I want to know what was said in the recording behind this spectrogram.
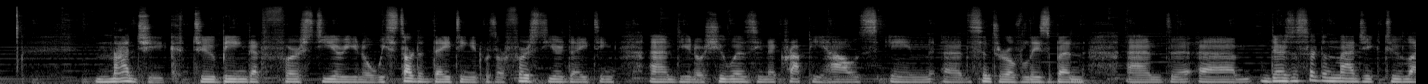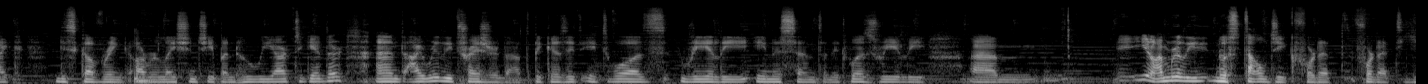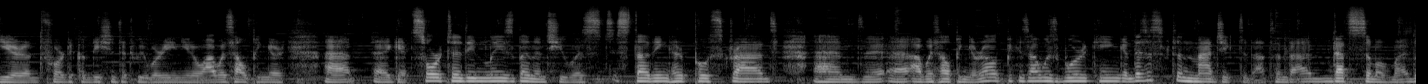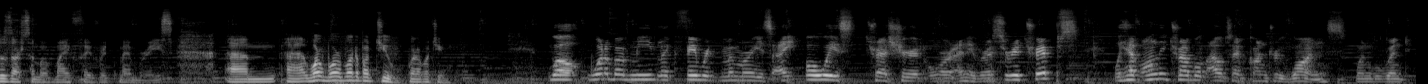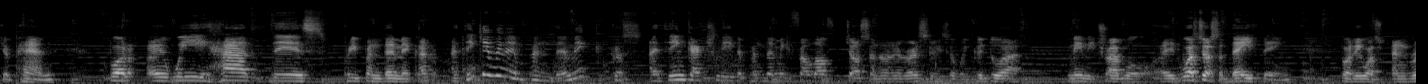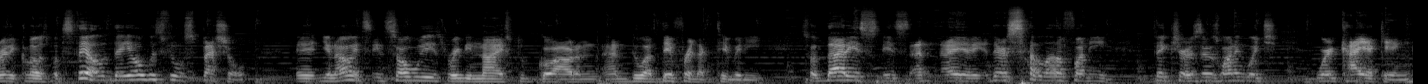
magic to being that first year you know we started dating it was our first year dating and you know she was in a crappy house in uh, the center of lisbon and uh, um, there's a certain magic to like discovering our relationship and who we are together and i really treasure that because it, it was really innocent and it was really um, you know, I'm really nostalgic for that for that year and for the conditions that we were in. You know, I was helping her uh, uh, get sorted in Lisbon, and she was studying her postgrad, and uh, uh, I was helping her out because I was working. And there's a certain magic to that, and that, that's some of my those are some of my favorite memories. Um, uh, what, what what about you? What about you? Well, what about me? Like favorite memories, I always treasured our anniversary trips we have only traveled outside country once when we went to Japan, but uh, we had this pre-pandemic, and I think even in pandemic, because I think actually the pandemic fell off just on anniversary, so we could do a mini travel. It was just a day thing, but it was and really close. But still, they always feel special. Uh, you know, it's it's always really nice to go out and, and do a different activity. So that is is and I, there's a lot of funny pictures. There's one in which we're kayaking,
